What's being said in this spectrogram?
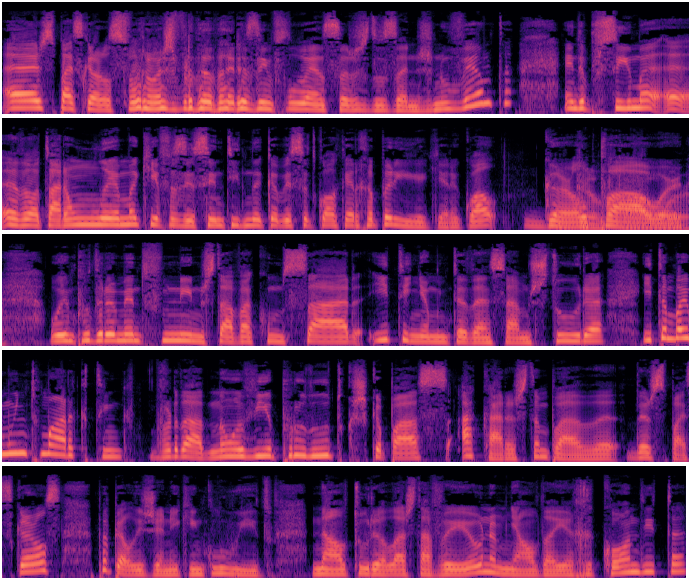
As Spice Girls foram as verdadeiras influencers dos anos 90. Ainda por cima, a- adotaram um lema que ia fazer sentido na cabeça de qualquer rapariga, que era qual? Girl, Girl power. power. O empoderamento feminino estava a começar e tinha muita dança à mistura e também muito marketing. Verdade, não havia produto que escapasse à cara estampada das Spice Girls, papel higiênico incluído. Na altura lá estava eu, na minha aldeia recôndita,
